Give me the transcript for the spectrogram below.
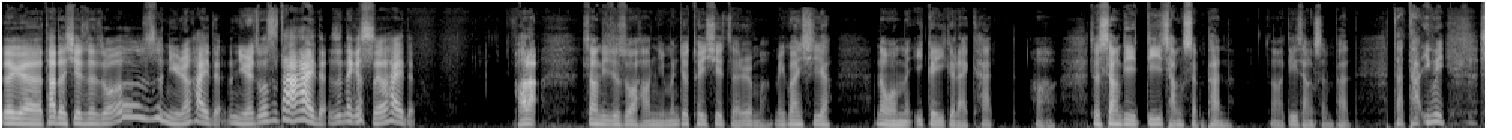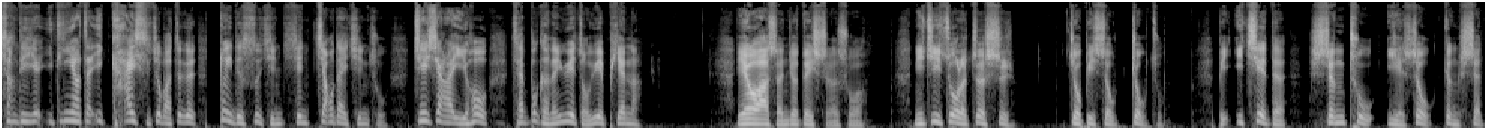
那个他的先生说：‘哦，是女人害的。’女人说：‘是他害的，是那个蛇害的。’好了，上帝就说：‘好，你们就推卸责任嘛，没关系啊。那我们一个一个来看啊。这上帝第一场审判啊，第一场审判。’他他因为上帝要一定要在一开始就把这个对的事情先交代清楚，接下来以后才不可能越走越偏呢、啊。耶和华神就对蛇说：“你既做了这事，就必受咒诅，比一切的牲畜野兽更甚。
